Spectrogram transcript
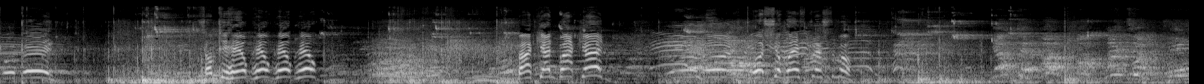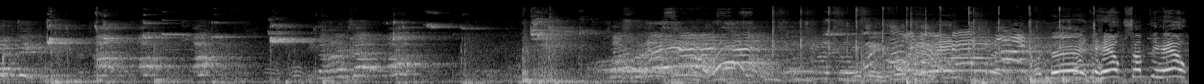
Go, Ben. Somebody help, help, help, help! Back in, back in! Watch your left, Christopher! Go, Ben. Somebody help, somebody help!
